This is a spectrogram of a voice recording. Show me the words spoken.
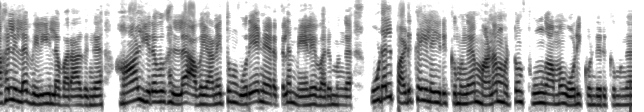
பகலில் வெளியில வராதுங்க. ஆள் இரவுகள்ல அவை அனைத்தும் ஒரே நேரத்துல மேலே வருமுங்க. உடல் படுக்கையில இருக்குமுங்க. மனம் மட்டும் தூங்காம ஓடிக்கொண்டிருக்குமுங்க.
